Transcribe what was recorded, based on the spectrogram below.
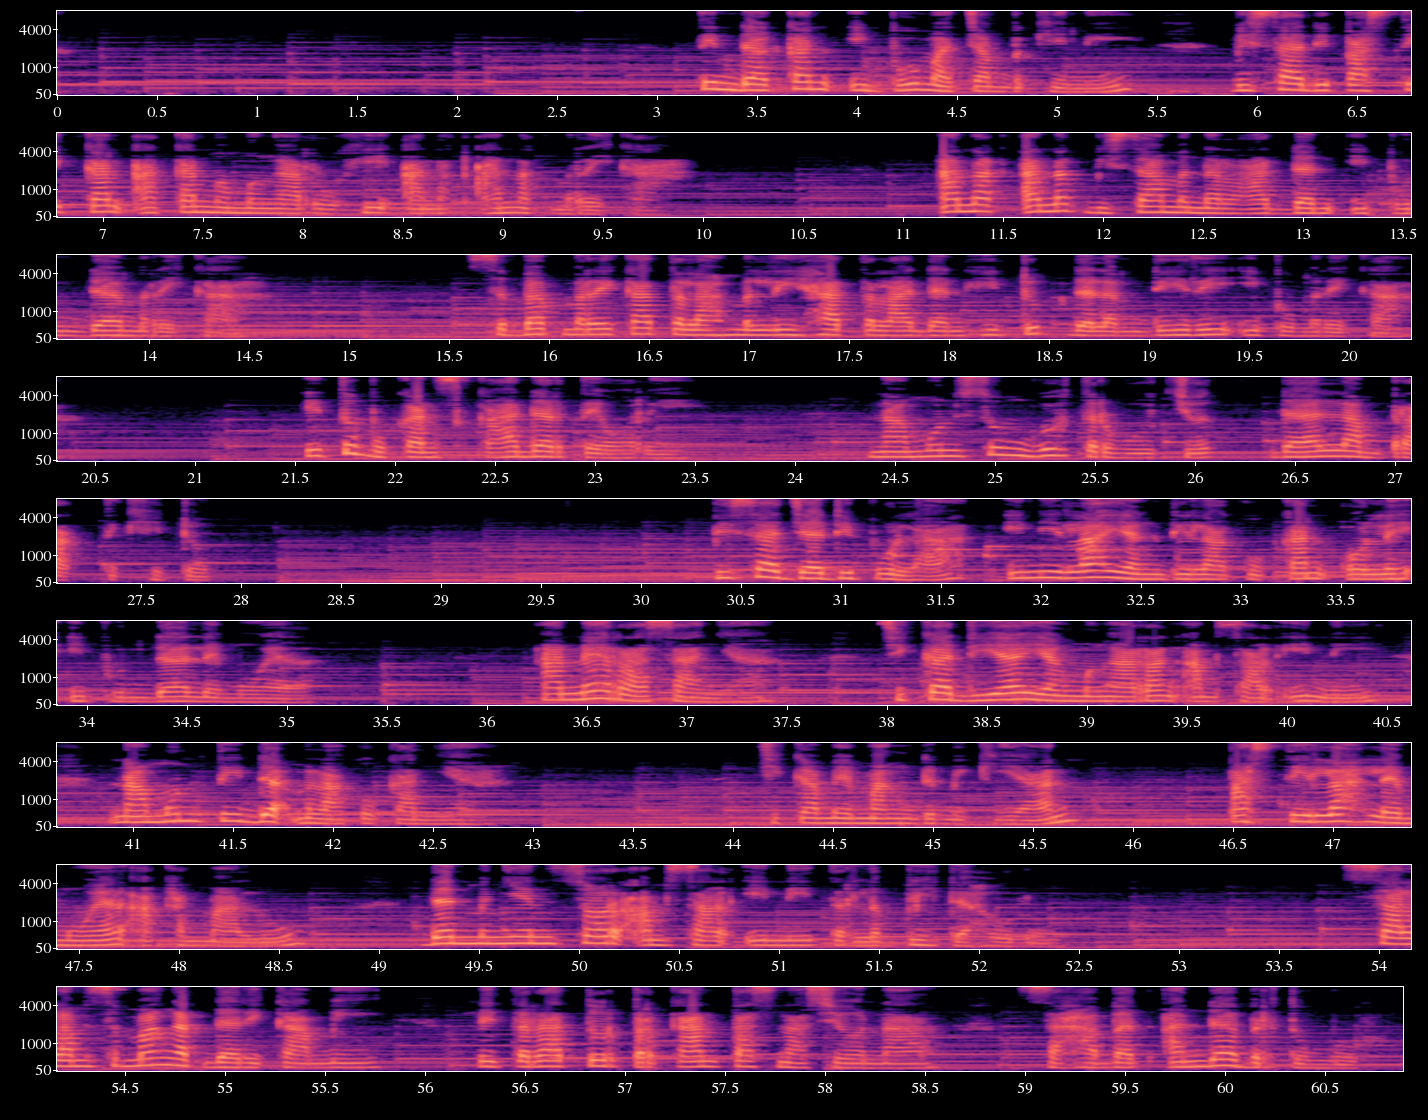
Tindakan ibu macam begini bisa dipastikan akan memengaruhi anak-anak mereka. Anak-anak bisa meneladan ibunda mereka sebab mereka telah melihat teladan hidup dalam diri ibu mereka. Itu bukan sekadar teori, namun sungguh terwujud dalam praktik hidup. Bisa jadi pula inilah yang dilakukan oleh Ibunda Lemuel. Aneh rasanya jika dia yang mengarang Amsal ini namun tidak melakukannya jika memang demikian, pastilah Lemuel akan malu dan menyensor Amsal ini terlebih dahulu. Salam semangat dari kami, literatur perkantas nasional, sahabat Anda bertumbuh.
